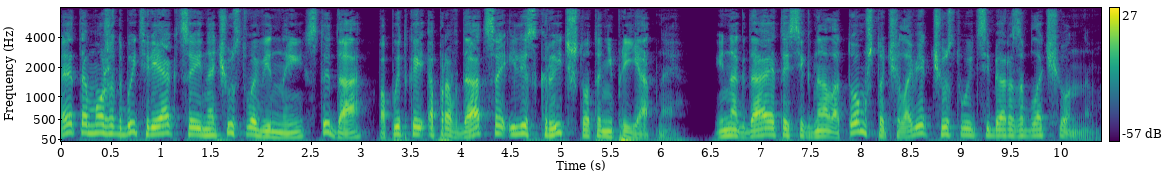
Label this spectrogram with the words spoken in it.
Это может быть реакцией на чувство вины, стыда, попыткой оправдаться или скрыть что-то неприятное. Иногда это сигнал о том, что человек чувствует себя разоблаченным.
